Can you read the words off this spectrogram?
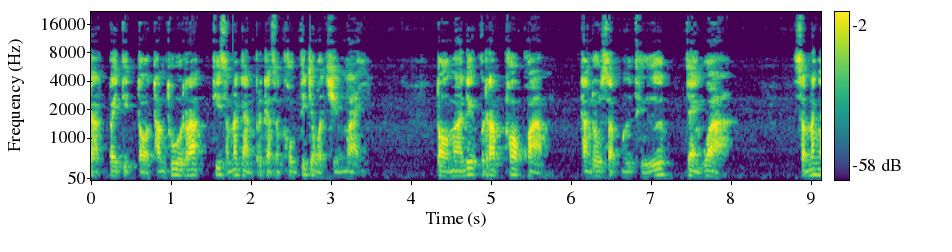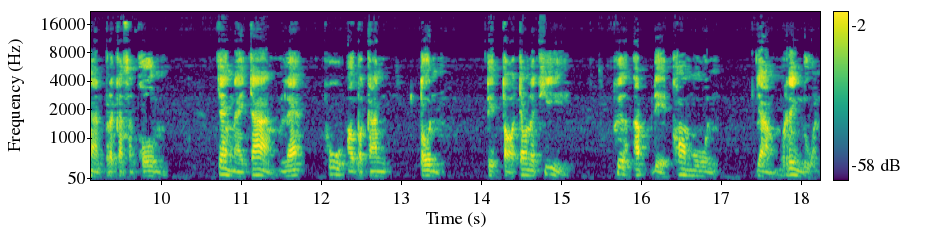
จากไปติดต่อทำธุระที่สำนักงานประกันสังคมที่จังหวัดเชียงใหม่ ต่อมาได้รับข้อความทางโทรศัพท์มือถือ แจ้งว่า สำนักงานประกันสังคม แจ้งนายจ้างและผู้เอาประกันตน ติดต่อเจ้าหน้าที่ เพื่ออัปเดตข้อมูลอย่างเร่งด่วน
